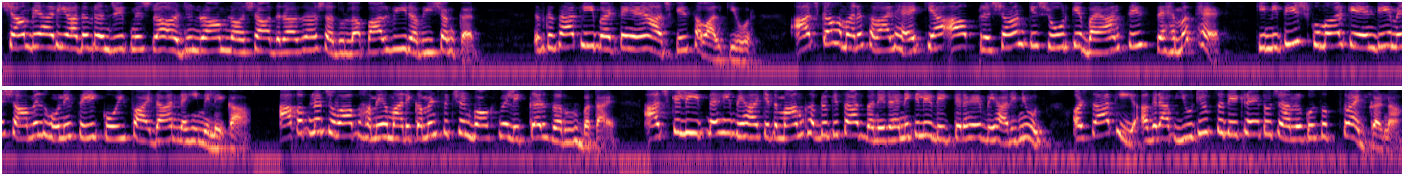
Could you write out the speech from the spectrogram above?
श्याम बिहारी यादव, रंजीत मिश्रा, अर्जुन राम, नौशाद राजा, शदुल्ला पालवी, रविशंकर। इसके साथ ही बढ़ते हैं आज के सवाल की ओर। आज का हमारा सवाल है, क्या आप प्रशांत किशोर के बयान से सहमत है कि नीतीश कुमार के एनडीए में शामिल होने से कोई फ़ायदा नहीं मिलेगा? आप अपना जवाब हमें हमारे कमेंट सेक्शन बॉक्स में लिखकर ज़रूर बताएँ। आज के लिए इतना ही। बिहार के तमाम खबरों के साथ बने रहने के लिए देखते रहे बिहारी न्यूज़। और साथ ही, अगर आप यूट्यूब से देख रहे हैं तो चैनल को सब्सक्राइब करना।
